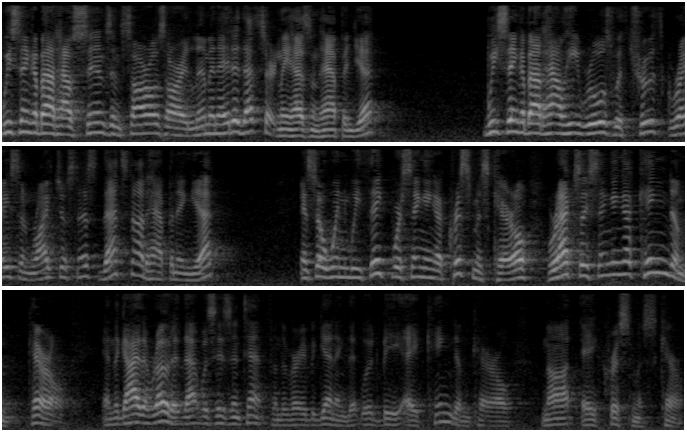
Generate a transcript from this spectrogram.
We sing about how sins and sorrows are eliminated. That certainly hasn't happened yet. We sing about how He rules with truth, grace, and righteousness. That's not happening yet. And so when we think we're singing a Christmas carol, we're actually singing a kingdom carol. And the guy that wrote it, that was his intent from the very beginning, that would be a kingdom carol, not a Christmas carol.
